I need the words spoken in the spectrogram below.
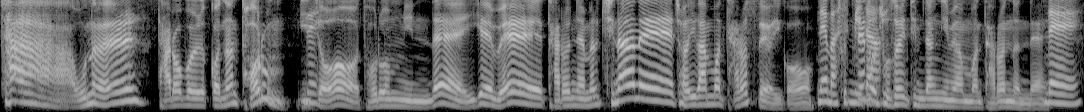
자 오늘 다뤄볼 거는 더룸이죠. 네. 더룸인데 이게 왜 다뤘냐면 지난해 저희가 한번 다뤘어요 이거. 네, 맞습니다. 그때도 조선희 팀장님이 한번 다뤘는데 네.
